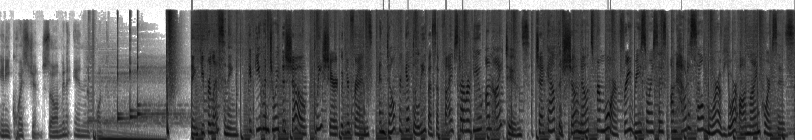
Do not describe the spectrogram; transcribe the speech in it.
any questions. So I'm going to end the podcast. Thank you for listening. If you enjoyed the show, please share it with your friends and don't forget to leave us a five star review on iTunes. Check out the show notes for more free resources on how to sell more of your online courses.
